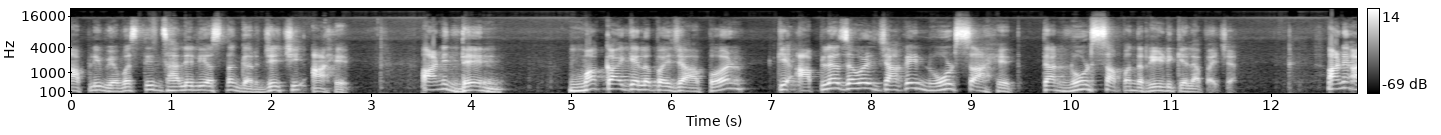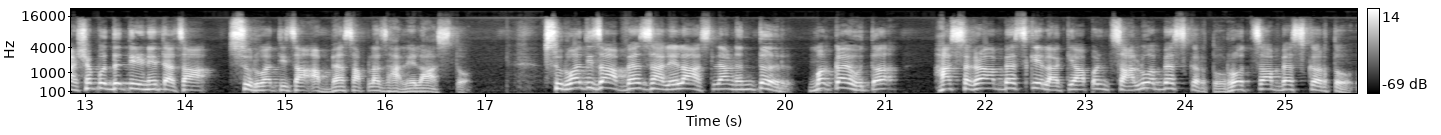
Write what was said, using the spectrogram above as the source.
आपली व्यवस्थित झालेली असणं गरजेची आहे. आणि देन मग काय केलं पाहिजे आपण? की आपल्याजवळ ज्या काही नोट्स आहेत त्या नोट्स आपण रीड केल्या पाहिजे. आणि अशा पद्धतीने त्याचा सुरुवातीचा अभ्यास आपला झालेला असतो. सुरुवातीचा अभ्यास झालेला असल्यानंतर मग काय होतं? हा सगळा अभ्यास केला की आपण चालू अभ्यास करतो रोजचा अभ्यास करतो.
